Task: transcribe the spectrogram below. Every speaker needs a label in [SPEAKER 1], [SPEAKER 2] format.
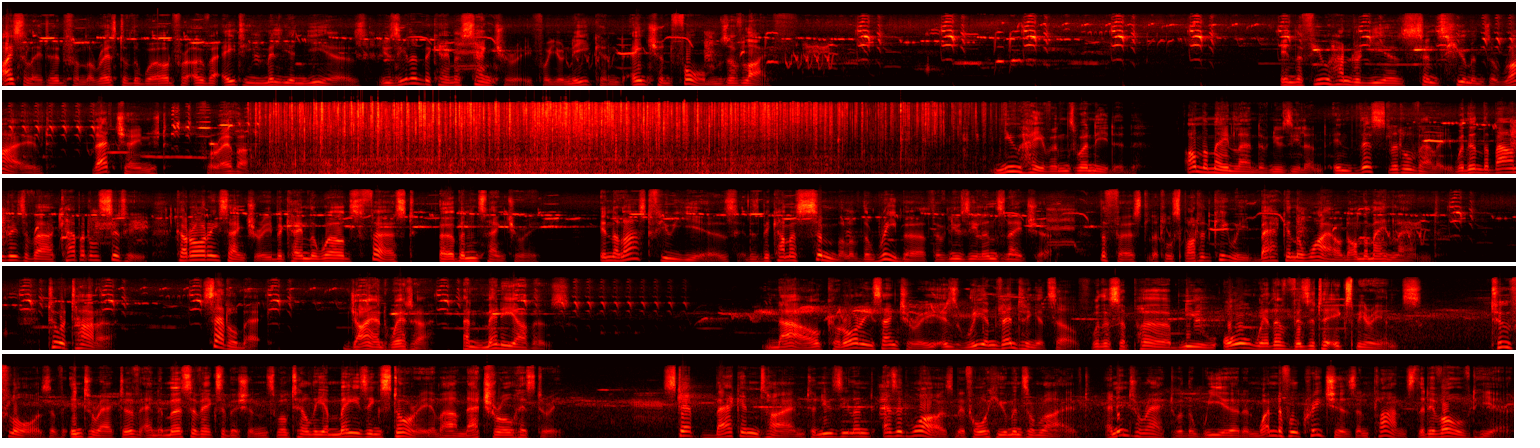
[SPEAKER 1] Isolated from the rest of the world for over 80 million years, New Zealand became a sanctuary for unique and ancient forms of life. In the few hundred years since humans arrived, that changed forever. New havens were needed. On the mainland of New Zealand, in this little valley, within the boundaries of our capital city, Karori Sanctuary became the world's first urban sanctuary. In the last few years, it has become a symbol of the rebirth of New Zealand's nature. The first little spotted kiwi back in the wild on the mainland. Tuatara, Saddleback, Giant Weta, and many others. Now, Karori Sanctuary is reinventing itself with a superb new all-weather visitor experience. Two floors of interactive and immersive exhibitions will tell the amazing story of our natural history. Step back in time to New Zealand as it was before humans arrived and interact with the weird and wonderful creatures and plants that evolved here.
